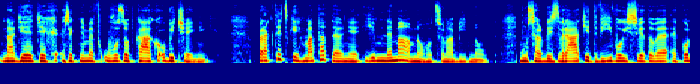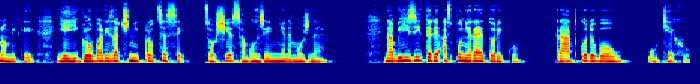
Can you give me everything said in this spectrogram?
naděje těch, řekněme v úvozovkách, obyčejných. Prakticky hmatatelně jim nemá mnoho co nabídnout. Musel by zvrátit vývoj světové ekonomiky, její globalizační procesy, což je samozřejmě nemožné. Nabízí tedy aspoň rétoriku, krátkodobou útěchu.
